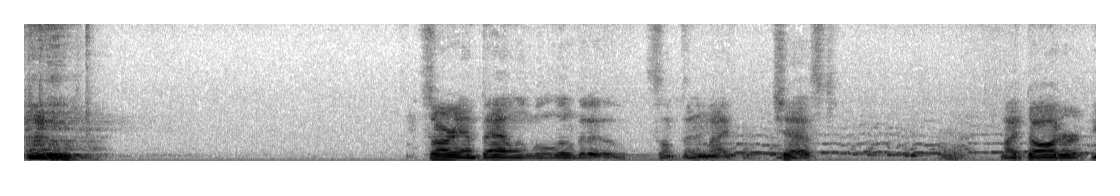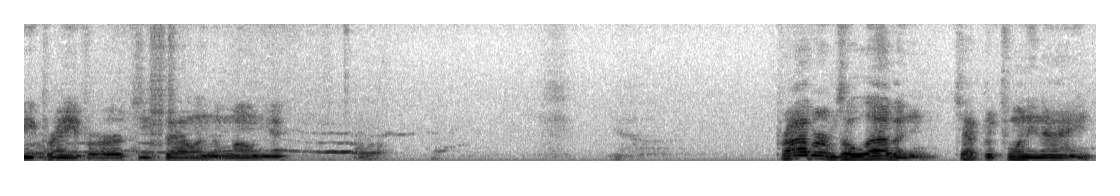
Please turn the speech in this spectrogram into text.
Sorry, I'm battling with a little bit of something in my chest. My daughter, be praying for her. She's battling pneumonia. Proverbs 11, chapter 29.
